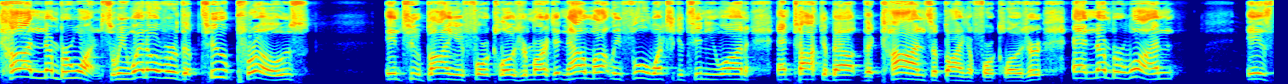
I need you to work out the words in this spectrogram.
con number one. So we went over the two pros into buying a foreclosure market. Now Motley Fool wants to continue on and talk about the cons of buying a foreclosure. And number one is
